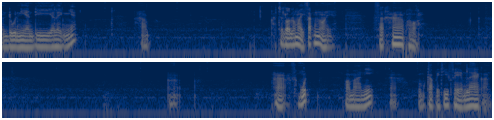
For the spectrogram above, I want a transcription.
มันดูเนียนดีอะไรอย่างเงี้ยครับอาจจะลดลงมาอีกสักหน่อย สักห้าพออ่าสมมติประมาณนี้นะผมกลับไปที่เฟรมแรกก่อน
